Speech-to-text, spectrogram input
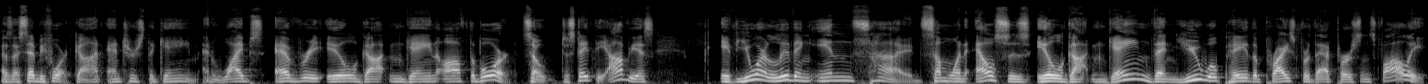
As I said before, God enters the game and wipes every ill gotten gain off the board. So, to state the obvious, if you are living inside someone else's ill gotten gain, then you will pay the price for that person's folly.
